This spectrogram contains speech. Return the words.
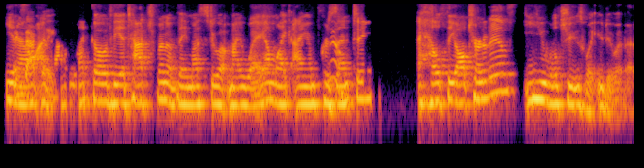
You know, Exactly. I let go of the attachment of they must do it my way. I'm like, I am presenting a healthy alternative. You will choose what you do with it.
